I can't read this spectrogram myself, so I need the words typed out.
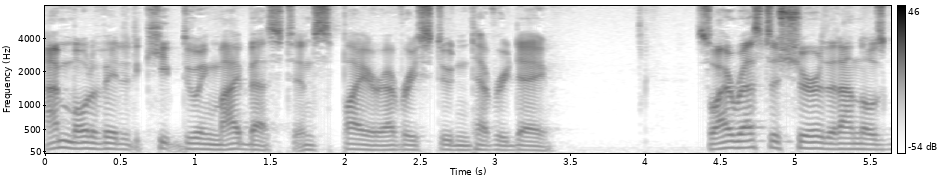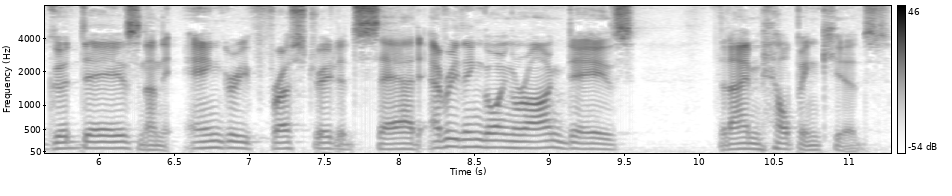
I'm motivated to keep doing my best to inspire every student every day. So I rest assured that on those good days and on the angry, frustrated, sad, everything going wrong days, that I'm helping kids.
